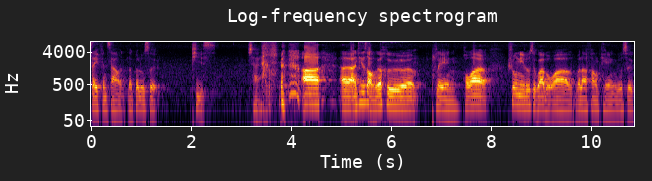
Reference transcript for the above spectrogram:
safe and sound แล้วก็รู้สึก peace ใช่ อันที่สองก็คือเพลง เพราะว่าช่วงนี้รู้สึกว่าแบบว่าเวลาฟังเพลงรู้สึก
